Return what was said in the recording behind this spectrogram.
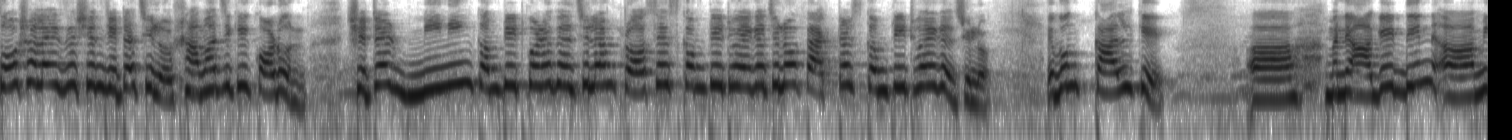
সোশ্যালাইজেশন যেটা ছিল, সামাজিকীকরণ, সেটার মিনিং কমপ্লিট করে ফেলছিলাম প্রসেস কমপ্লিট হয়ে গেছিল ফ্যাক্টরস কমপ্লিট হয়ে গেছিল। এবং কালকে মানে আগের দিন আমি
